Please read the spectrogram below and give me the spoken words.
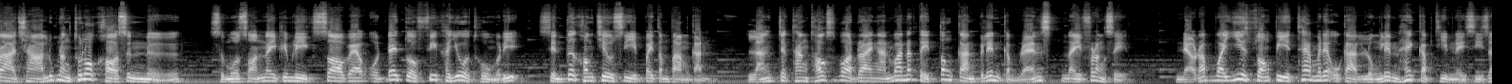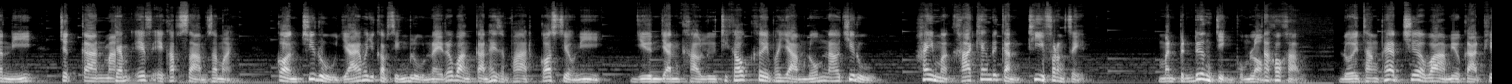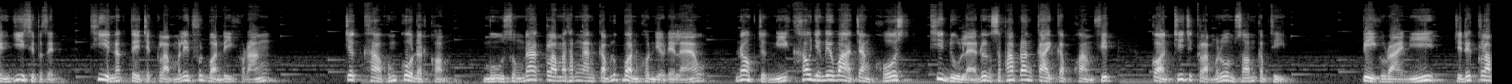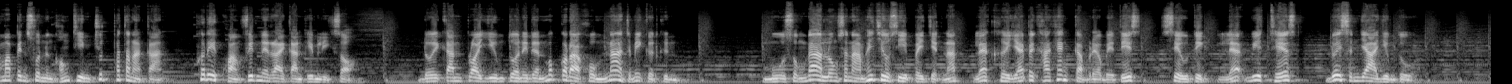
ราชาลูกหนังทั่วโลกขอเสนอ สโมสรในพรีเมียร์ลีก ซอแววอดได้ตัวฟิคาโยโทมริ เซนเตอร์ของเชลซีไปตามๆกัน หลังจากทางท็อกสปอร์ตรายงานว่านักเตะต้องการไปเล่นกับแรนส์ในฝรั่งเศส แนวรับวัย 22 ปีแทบไม่ได้โอกาสลงเล่นให้กับทีมในซีซั่นนี้จากการมาแชมป์ FA คัพ3สมัย ก่อนที่หรูย้ายมาอยู่กับสิงห์บลูในระหว่างการให้สัมภาษณ์ก็สเซียนียืนยันข่าวลือที่เขาเคยพยายามโน้มน้าวชิรูให้มาค้าแข่งด้วยกันที่ฝรั่งเศส มันเป็นเรื่องจริงผมลองหน้าข้าข่าว โดยทางแพทย์เชื่อว่ามีโอกาสเพียง 20%ที่นักเตะจะกลับมาเล่นฟุตบอลได้อีกครั้งจากข่าวของ Go.com มูซงด้ากลับมาทำงานกับลูกบอลคนเดียวได้แล้ว นอกจากนี้เขายังได้ว่าจ้างโค้ชที่ดูแลเรื่องสภาพร่างกายกับความฟิต ก่อนที่จะกลับมาร่วมซ้อมกับทีม ปีกรายนี้จะได้กลับมาเป็นส่วนหนึ่งของทีมชุดพัฒนาการ เพื่อเรียกความฟิตในรายการพรีเมียร์ลีก 2 โดยการปล่อยยืมตัวในเดือนมกราคมน่าจะไม่เกิดขึ้น มูซงด้าลงสนามให้เชลซีไป 7 นัด และเคยย้ายไปค้าแข่งกับเรอัลเบติสเซลติกและวิเทส ด้วยสัญญายืมตัว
